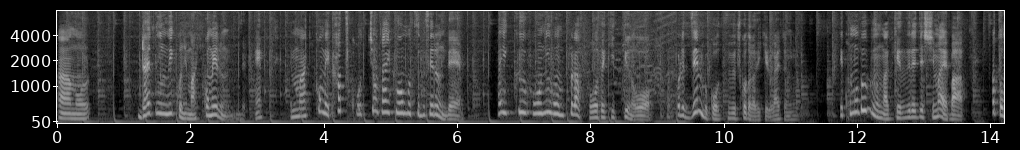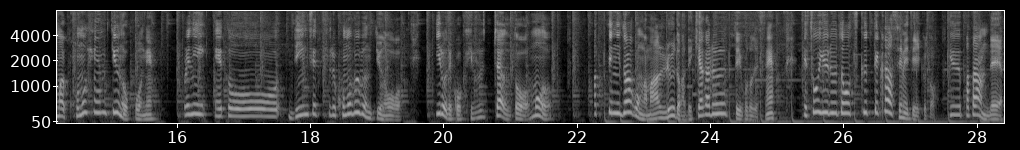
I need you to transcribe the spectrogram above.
あの、ライトニング1個に巻き込めるんですね。巻き込め、かつこっちの対空砲も潰せるんで、対空砲2本プラス宝石っていうのを、これ全部こう潰すことができる、ライトニング。で、この部分が削れてしまえば、あとまあこの辺っていうのをこうね、これに、えっ、ー、と、隣接するこの部分っていうのを、色でこう削っちゃうと、もう勝手にドラゴンが回るルートが出来上がるっていうことですね。で、そういうルートを作ってから攻めていくというパターンで、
